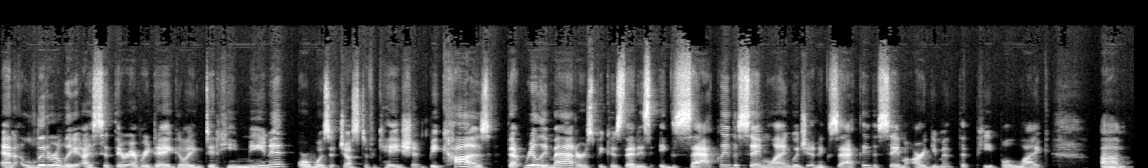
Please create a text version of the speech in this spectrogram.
And literally, I sit there every day going, did he mean it or was it justification? Because that really matters, because that is exactly the same language and exactly the same argument that people like. Um,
